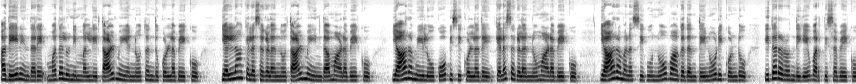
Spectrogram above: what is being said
ಅದೇನೆಂದರೆ ಮೊದಲು ನಿಮ್ಮಲ್ಲಿ ತಾಳ್ಮೆಯನ್ನು ತಂದುಕೊಳ್ಳಬೇಕು. ಎಲ್ಲ ಕೆಲಸಗಳನ್ನು ತಾಳ್ಮೆಯಿಂದ ಮಾಡಬೇಕು. ಯಾರ ಮೇಲೂ ಕೋಪಿಸಿಕೊಳ್ಳದೆ ಕೆಲಸಗಳನ್ನು ಮಾಡಬೇಕು. ಯಾರ ಮನಸ್ಸಿಗೂ ನೋವಾಗದಂತೆ ನೋಡಿಕೊಂಡು ಇತರರೊಂದಿಗೆ ವರ್ತಿಸಬೇಕು.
